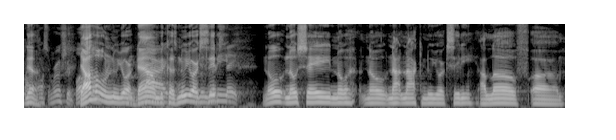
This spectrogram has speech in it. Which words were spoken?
Like, Yeah. on some real shit. Y'all holding New York down because New York City. State. no, no shade, no, no, not knocking New York City. I love, um,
